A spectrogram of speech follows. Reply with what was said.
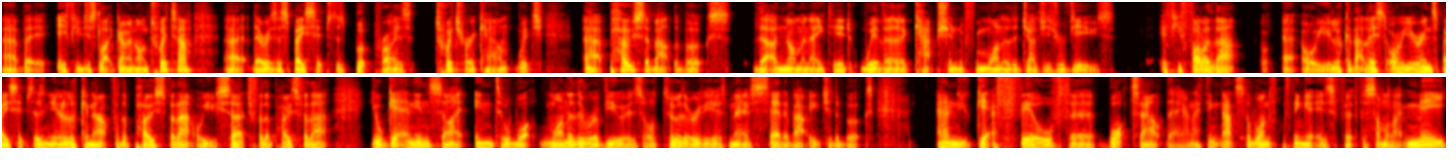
Uh, but if you just like going on Twitter, uh, there is a Space Hipsters Book Prize Twitter account which uh, posts about the books that are nominated with a caption from one of the judges' reviews. If you follow that, uh, or you look at that list, or you're in Space Hipsters and you're looking out for the post for that, or you search for the post for that, you'll get an insight into what one of the reviewers or two of the reviewers may have said about each of the books. And you get a feel for what's out there. And I think that's the wonderful thing it is for, for someone like me.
